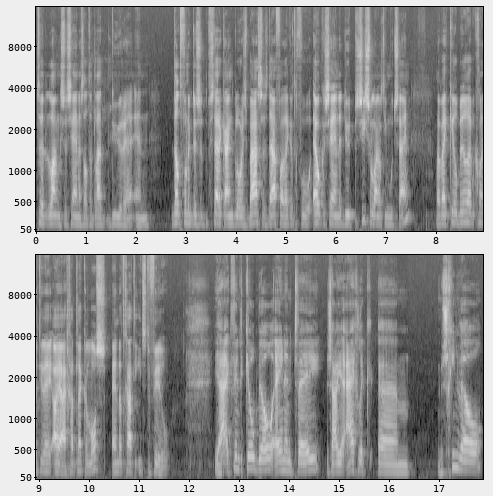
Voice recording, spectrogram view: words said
te lang zijn scènes altijd laat duren. En dat vond ik dus het sterke aan Glorious Basis. Daarvan had ik het gevoel, elke scène duurt precies zo lang als die moet zijn. Maar bij Kill Bill heb ik gewoon het idee, ah ja, hij gaat lekker los en dat gaat hij iets te veel. Ja, ik vind Kill Bill 1 en 2 zou je eigenlijk ehm, misschien wel.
